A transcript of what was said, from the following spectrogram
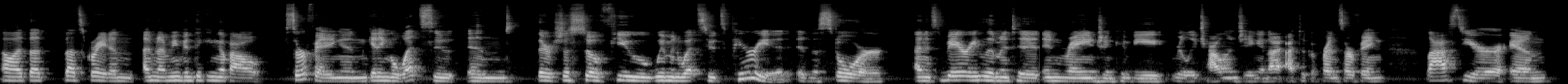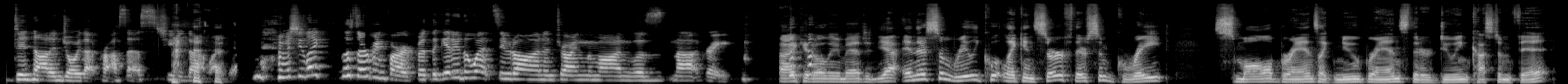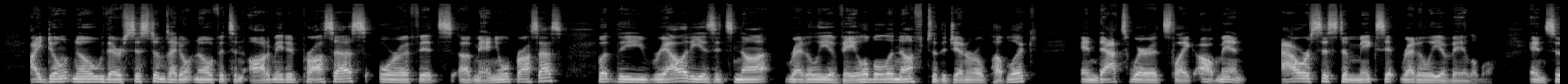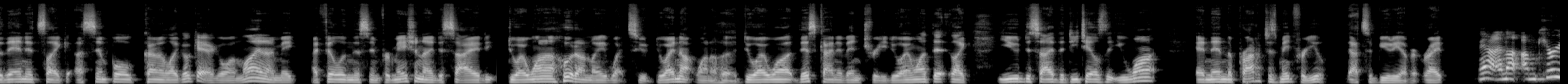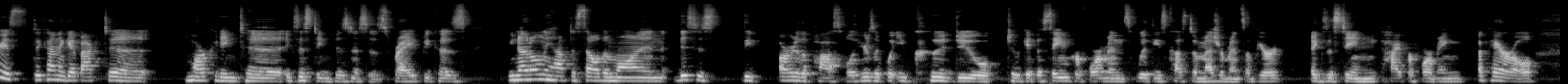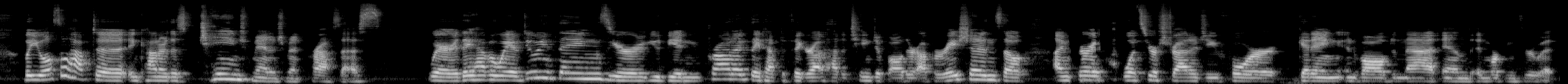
Oh that that's great and, and i'm even thinking about surfing and getting a wetsuit and there's just so few women wetsuits period in the store and it's very limited in range and can be really challenging and I, I took a friend surfing last year and did not enjoy that process. She did not like it. she liked the surfing part, but the getting the wetsuit on and trying them on was not great. I can only imagine. Yeah. And there's some really cool, like in surf, there's some great small brands, like new brands that are doing custom fit. I don't know their systems. I don't know if it's an automated process or if it's a manual process. But the reality is, it's not readily available enough to the general public. And that's where it's like, oh man, our system makes it readily available. And so then it's like a simple kind of like, okay, I go online, I make, I fill in this information, I decide, do I want a hood on my wetsuit? Do I not want a hood? Do I want this kind of entry? Do I want that? Like you decide the details that you want, and then the product is made for you. That's the beauty of it, right? Yeah. And I'm curious to kind of get back to marketing to existing businesses, right? Because you not only have to sell them on this is the art of the possible. Here's like what you could do to get the same performance with these custom measurements of your existing high performing apparel. But you also have to encounter this change management process where they have a way of doing things. You're you'd be a new product. They'd have to figure out how to change up all their operations. So I'm curious, what's your strategy for getting involved in that and and working through it?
